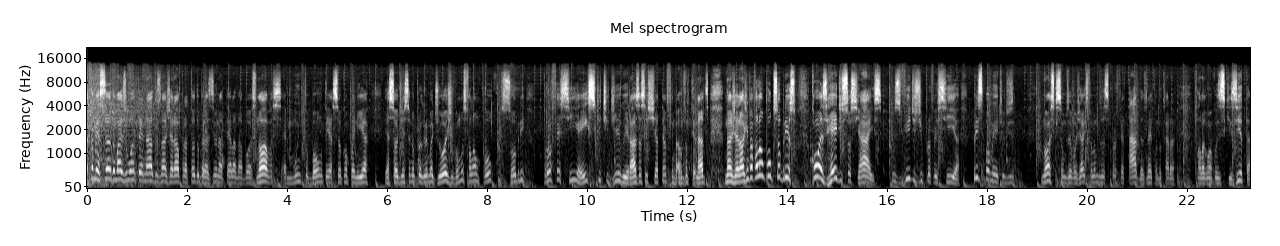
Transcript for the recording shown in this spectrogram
Está começando mais um Antenados na Geral para todo o Brasil na tela da Boas Novas. É muito bom ter a sua companhia e a sua audiência no programa de hoje. Vamos falar um pouco sobre profecia. Eis que te digo, irás assistir até o final do Antenados na Geral. A gente vai falar um pouco sobre isso com as redes sociais, os vídeos de profecia, principalmente nós que somos evangélicos falamos das profetadas, né? Quando o cara fala alguma coisa esquisita,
